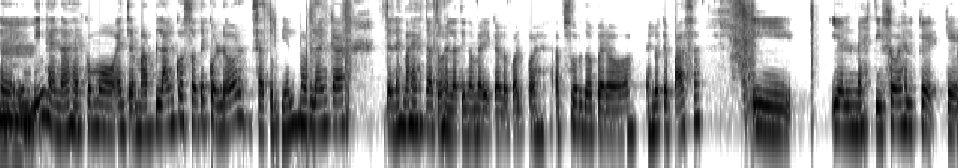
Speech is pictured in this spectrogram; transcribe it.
eh, mm. indígenas, es como entre más blancos sos de color, o sea, tu piel es más blanca, tenés más estatus en Latinoamérica, lo cual pues es absurdo, pero es lo que pasa. Y, y el mestizo es el que, que,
